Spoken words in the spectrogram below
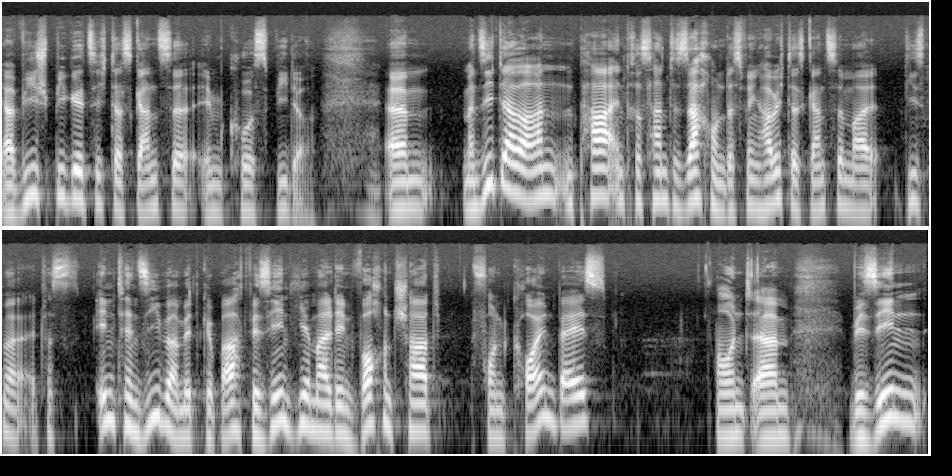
ja, wie spiegelt sich das Ganze im Kurs wieder? Ähm, man sieht daran ein paar interessante Sachen und deswegen habe ich das Ganze mal diesmal etwas intensiver mitgebracht. Wir sehen hier mal den Wochenchart von Coinbase und ähm, wir sehen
